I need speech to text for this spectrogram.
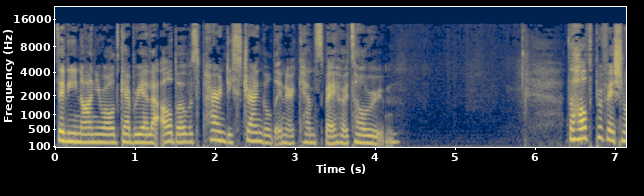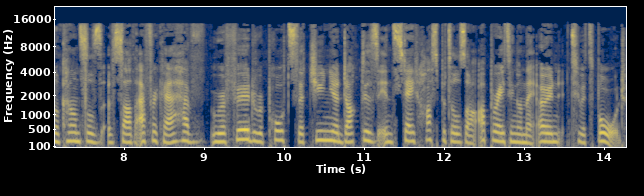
39 year old Gabriela Alba was apparently strangled in her Camps Bay hotel room. The Health Professional Councils of South Africa have referred reports that junior doctors in state hospitals are operating on their own to its board.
